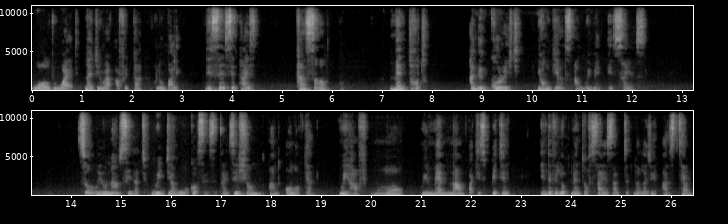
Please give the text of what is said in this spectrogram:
worldwide, Nigeria, Africa, globally. They sensitized, counseled, mentored, and encouraged young girls and women in science. So you now see that with their work of sensitization and all of them, we have more women now participating in development of science and technology and STEM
